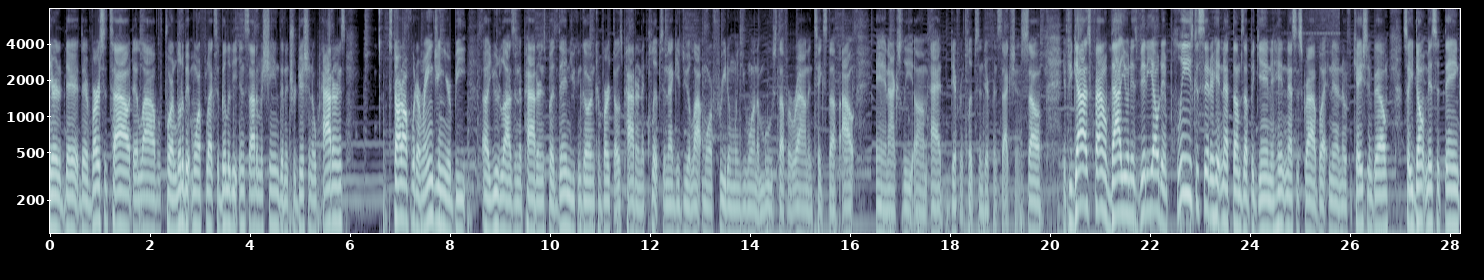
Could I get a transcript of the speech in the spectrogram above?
They're they're they're versatile. They allow for a little bit more flexibility inside a Maschine than the traditional patterns. Start off with arranging your beat, uh, utilizing the patterns, but then you can go and convert those pattern to clips, and that gives you a lot more freedom when you want to move stuff around and take stuff out and actually um, add different clips in different sections. So if you guys found value in this video, then please consider hitting that thumbs up again and hitting that subscribe button and that notification bell so you don't miss a thing.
